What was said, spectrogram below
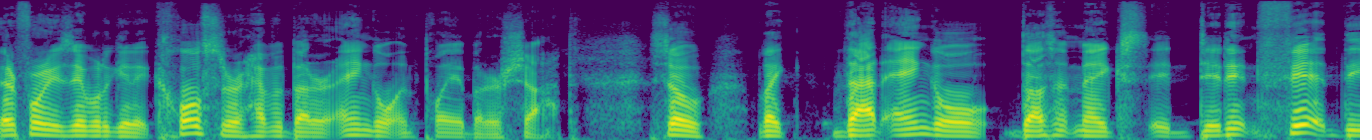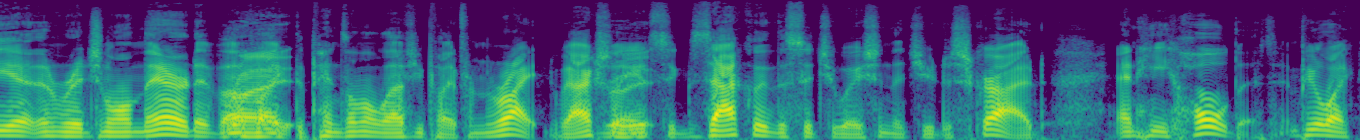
therefore he was able to get it closer, have a better angle, and play a better shot. So like that angle doesn't make it didn't fit the uh, original narrative of Right. like the pins on the left, you play from the right. Actually, Right. it's exactly the situation that you described, and he holed it, and people are like,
